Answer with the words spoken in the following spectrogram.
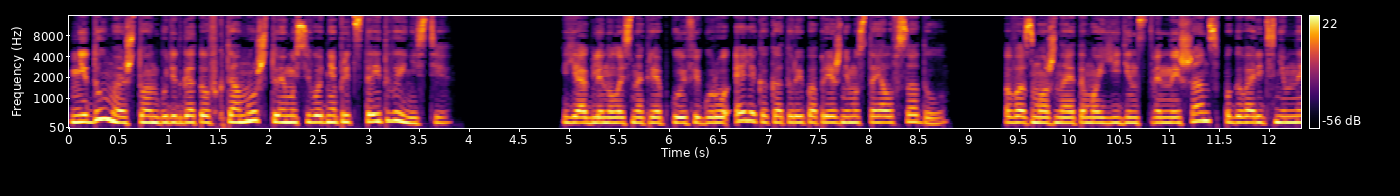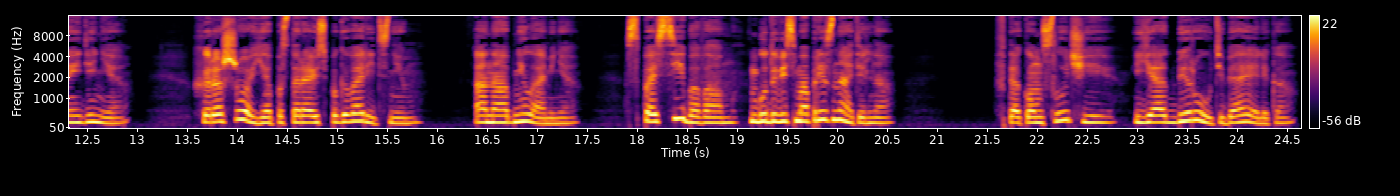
Не думаю, что он будет готов к тому, что ему сегодня предстоит вынести». Я оглянулась на крепкую фигуру Элика, который по-прежнему стоял в саду. Возможно, это мой единственный шанс поговорить с ним наедине. Хорошо, я постараюсь поговорить с ним. Она обняла меня. Спасибо вам, буду весьма признательна. В таком случае я отберу у тебя Элика.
